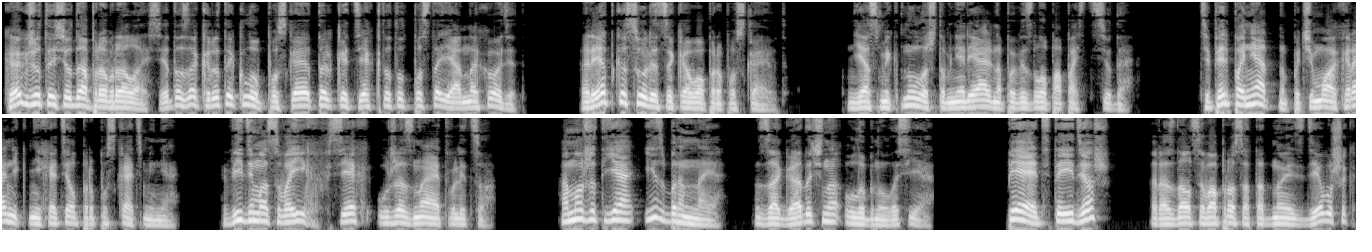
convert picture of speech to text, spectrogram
«Как же ты сюда пробралась? Это закрытый клуб, пускают только тех, кто тут постоянно ходит. Редко с улицы кого пропускают». Я смекнула, что мне реально повезло попасть сюда. Теперь понятно, почему охранник не хотел пропускать меня. Видимо, своих всех уже знает в лицо. «А может, я избранная?» — загадочно улыбнулась я. «Петь, ты идешь?» — раздался вопрос от одной из девушек,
